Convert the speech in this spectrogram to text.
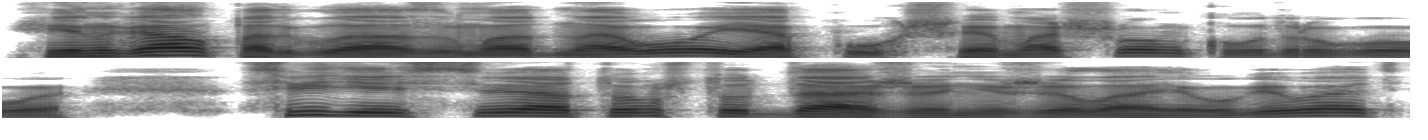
Фингал под глазом у одного и опухшая мошонка у другого свидетельствие о том, что даже не желая убивать,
